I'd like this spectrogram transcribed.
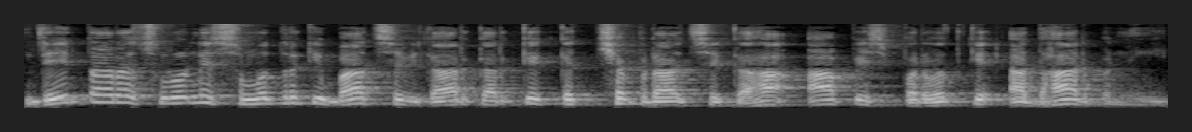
देवता और ने समुद्र की बात स्वीकार करके कच्छप राज से कहा, आप इस पर्वत के आधार बनिए।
